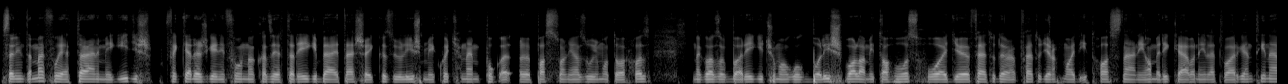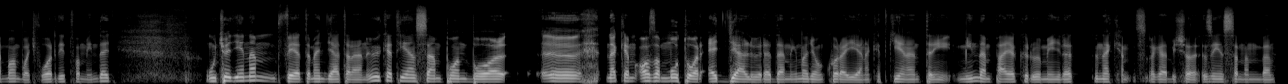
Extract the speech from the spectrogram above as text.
szerintem meg fogják találni, még így is keresgélni fognak azért a régi beállításai közül is, még hogyha nem fog passzolni az új motorhoz, meg azokban a régi csomagokból is valamit ahhoz, hogy fel tudjanak, fel tudjanak majd itt használni Amerikában, illetve illetve Argentinában, vagy fordítva, mindegy. Úgyhogy én nem féltem egyáltalán őket ilyen szempontból. Ö, nekem az a motor egyelőre, de még nagyon korai ilyeneket kijelenteni minden pályakörülményre, nekem legalábbis az én szememben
